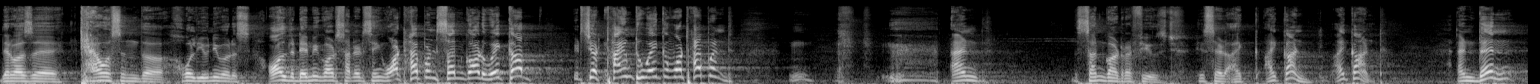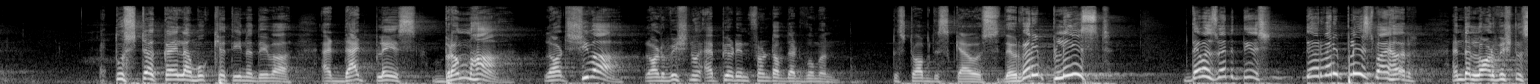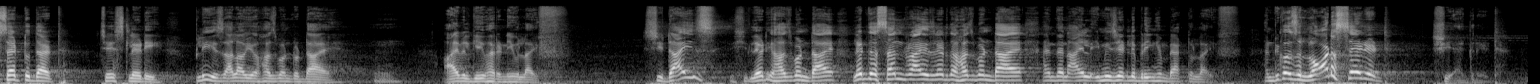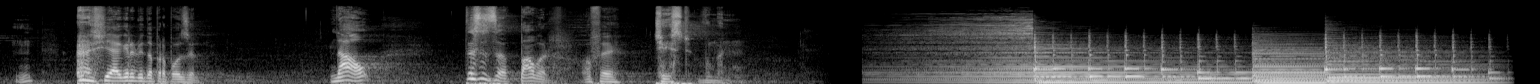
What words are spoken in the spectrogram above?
There was a chaos in the whole universe. All the demigods started saying, What happened, Sun God? Wake up! It's your time to wake up. What happened? And the Sun God refused. He said, I, I can't, I can't. And then, Tushta Kaila Mukhyatina Deva, at that place, Brahma, Lord Shiva, Lord Vishnu appeared in front of that woman to stop this chaos. They were very pleased. They, was very, they, they were very pleased by her. And the Lord Vishnu said to that chaste lady, Please allow your husband to die. Hmm. I will give her a new life. She dies, let your husband die, let the sun rise, let the husband die, and then I'll immediately bring him back to life. And because the Lord said it, she agreed. Hmm? she agreed with the proposal. Now, this is the power of a chaste woman.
